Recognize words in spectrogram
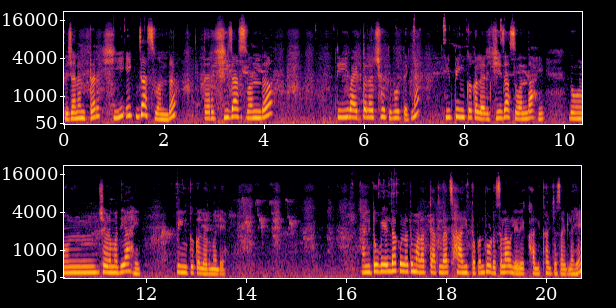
त्याच्यानंतर ही एक जास्वंद. तर ही जास्वंद ती व्हाईट कलरची होती बहुतेक ना? ही पिंक कलरची जास्वंद आहे. दोन शेडमध्ये आहे पिंक कलरमध्ये आणि तो वेल दाखवला तुम्हाला त्यातलाच हा इथं पण थोडंसं लावलेलं आहे खाली खालच्या साईडला हे.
